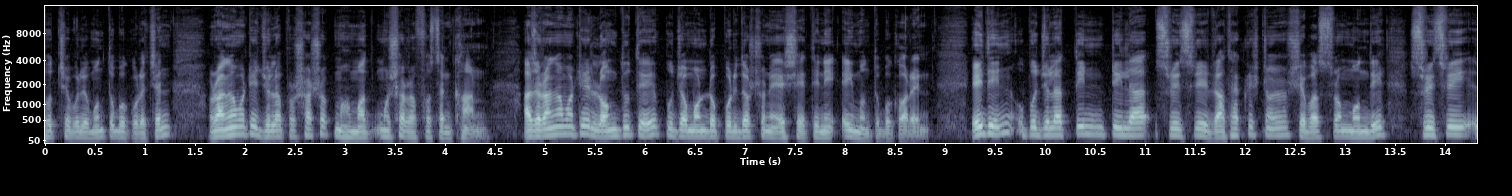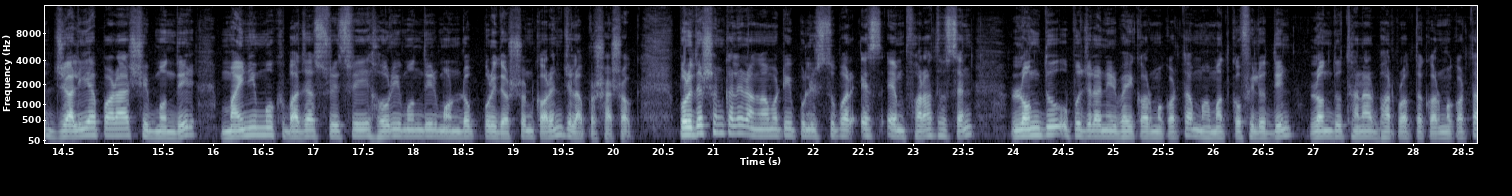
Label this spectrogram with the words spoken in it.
হচ্ছে বলে মন্তব্য করেছেন রাঙামাটি জেলা প্রশাসক মোহাম্মদ মোশাররফ হোসেন খান। আজ রাঙামাটির লংদুতে পূজা মণ্ডপ পরিদর্শনে এসে তিনি এই মন্তব্য করেন। এই দিন উপজেলার তিন টিলা শ্রী শ্রী রাধাকৃষ্ণ সেবাশ্রম মন্দির, শ্রী শ্রী জালিয়াপাড়া শিব মন্দির, মাইনিমুখ বাজার শ্রী শ্রী হরি মন্দির মণ্ডপ পরিদর্শন করেন জেলা প্রশাসক। পরিদর্শনকালে Rangamati police super S M Farad Hossain, Longdu উপজেলা নির্বাহী কর্মকর্তা মোহাম্মদ কফিল উদ্দিন লংদু থানার ভারপ্রাপ্ত কর্মকর্তা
